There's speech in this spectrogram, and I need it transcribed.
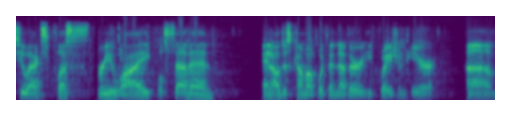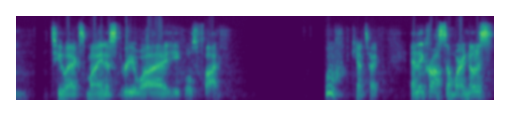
2x plus 3y equals 7, and I'll just come up with another equation here. Um, 2x minus 3y equals 5. Whew, can't type. And they cross somewhere. notice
